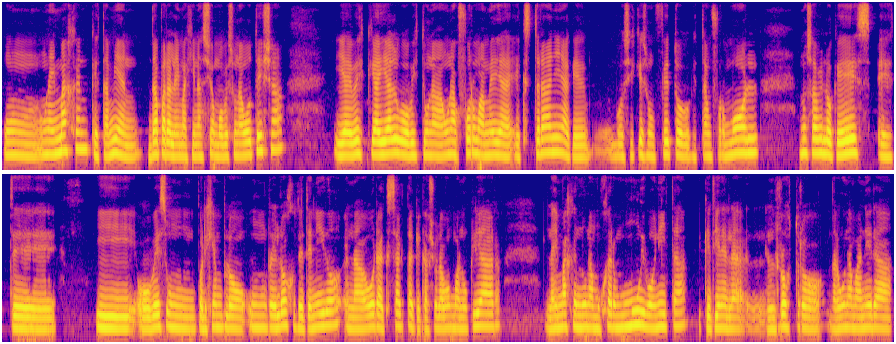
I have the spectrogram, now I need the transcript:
una imagen que también da para la imaginación. Vos una botella y ahí ves que hay algo, viste, una, forma media extraña que vos decís que es un feto que está en formol, no sabes lo que es, este, y, o ves, un, por ejemplo, un reloj detenido en la hora exacta que cayó la bomba nuclear, la imagen de una mujer muy bonita que tiene el rostro de alguna manera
